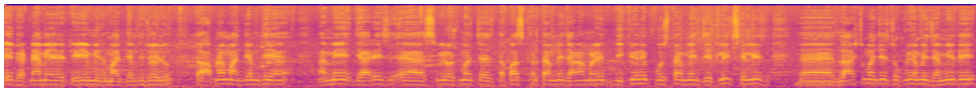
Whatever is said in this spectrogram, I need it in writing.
એ ઘટના મેં ટીવી માધ્યમથી જોયેલું. તો આપણા માધ્યમથી અમે જ્યારે સિવિલ હોસ્પિટલમાં તપાસ કરતાં અમને જાણવા મળ્યું. દીકરીઓને પૂછતા અમે જેટલી છેલ્લી લાસ્ટમાં જે છોકરીઓ અમે જમી હતી,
